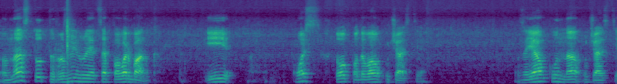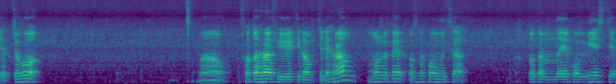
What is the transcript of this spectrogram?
У нас тут розігрується павербанк. І ось хто подавав участі. Заявку на участі. Цього е, фотографію я кидав в Телеграм. Можете ознакомитися, хто там на якому місці.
